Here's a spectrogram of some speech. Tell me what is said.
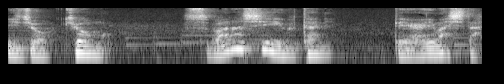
以上今日も素晴らしい歌に出会いました。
